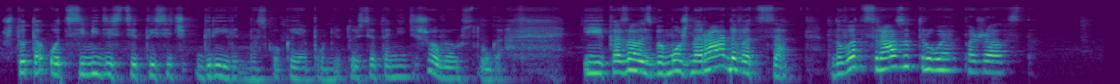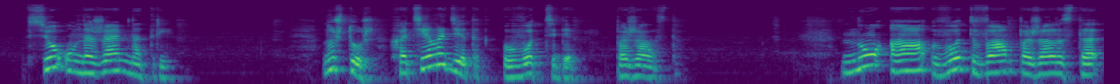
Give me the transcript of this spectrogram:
что-то от 70 тысяч гривен, насколько я помню. То есть это не дешевая услуга. И, казалось бы, можно радоваться, но вот сразу трое, пожалуйста. Все умножаем на три. Ну что ж, хотела деток? Вот тебе, пожалуйста. Ну, а вот вам, пожалуйста,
